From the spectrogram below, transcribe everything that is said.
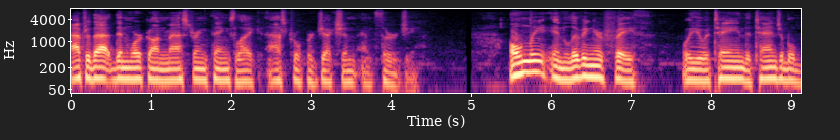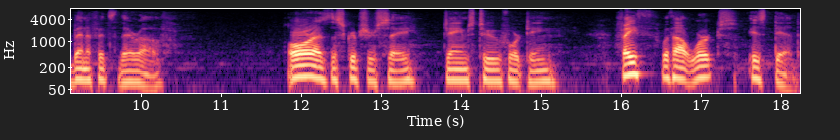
After that, then work on mastering things like astral projection and theurgy. Only in living your faith will you attain the tangible benefits thereof. Or as the scriptures say, James 2:14, faith without works is dead.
